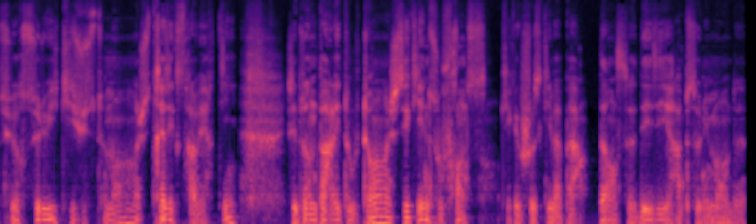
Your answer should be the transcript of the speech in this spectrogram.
sur celui qui justement, moi je suis très extraverti, j'ai besoin de parler tout le temps et je sais qu'il y a une souffrance, qu'il y a quelque chose qui va pas dans ce désir absolument de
